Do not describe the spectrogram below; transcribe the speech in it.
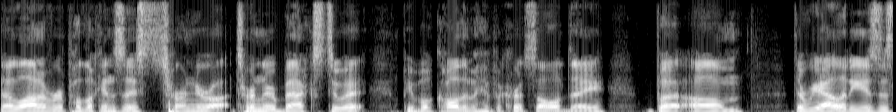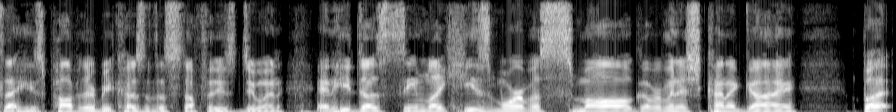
a lot of Republicans just turn their turn their backs to it. People call them hypocrites all day, but um, the reality is is that he's popular because of the stuff that he's doing and he does seem like he's more of a small governmentish kind of guy but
